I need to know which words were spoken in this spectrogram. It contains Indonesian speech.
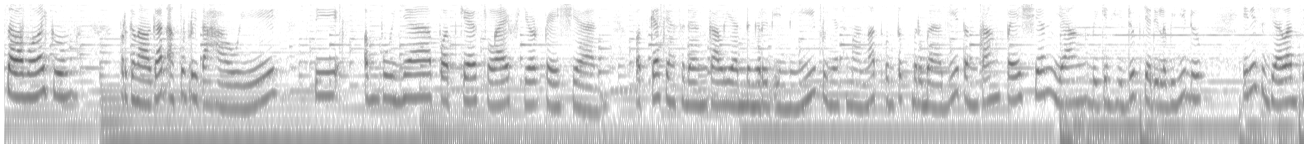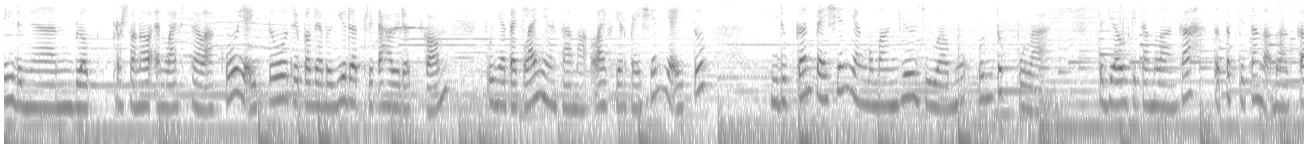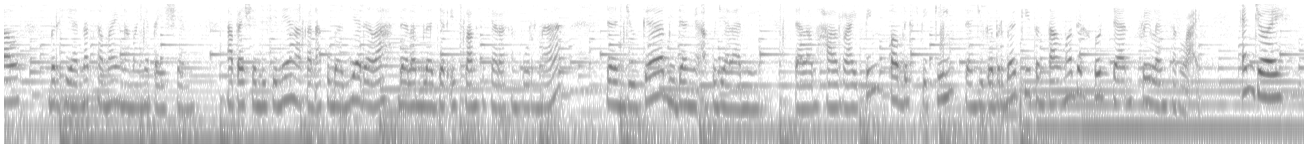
Assalamualaikum. Perkenalkan aku Prita Hawi Si empunya podcast Live Your Passion. Podcast yang sedang kalian dengerin ini punya semangat untuk berbagi tentang passion yang bikin hidup jadi lebih hidup. Ini sejalan sih dengan blog personal and lifestyle aku yaitu www.pritahawi.com Punya tagline yang sama Live Your Passion yaitu Hidupkan passion yang memanggil jiwamu untuk pulang sejauh kita melangkah, tetap kita nggak bakal berkhianat sama yang namanya passion. Nah, passion di sini yang akan aku bagi adalah dalam belajar Islam secara sempurna dan juga bidang yang aku jalani dalam hal writing, public speaking, dan juga berbagi tentang motherhood dan freelancer life. Enjoy!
